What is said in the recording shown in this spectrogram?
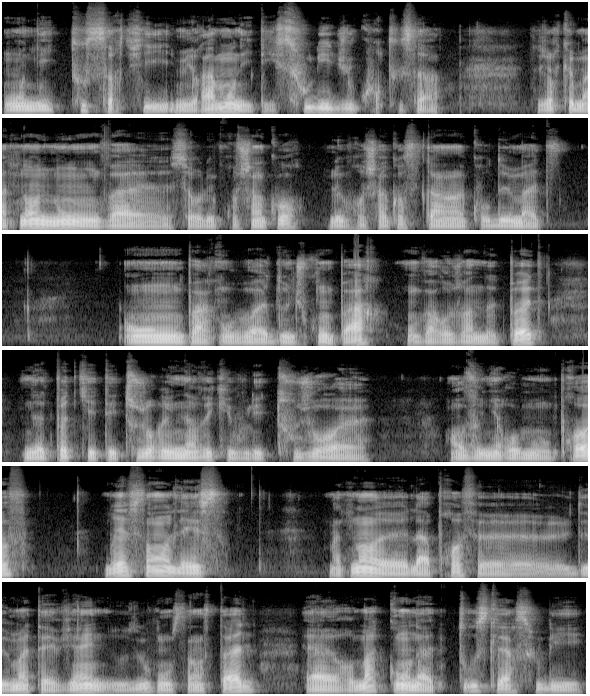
on est tous sortis, mais vraiment on était saoulés du cours, tout ça. C'est-à-dire que maintenant, nous, on va sur le prochain cours. Le prochain cours, c'est un cours de maths. On part, on va, donc du coup, on part, on va rejoindre notre pote. notre pote qui était toujours énervé, qui voulait toujours euh, en venir au mon prof. Bref, ça, on laisse. Maintenant, euh, la prof euh, de maths, elle vient, elle nous ouvre, on s'installe. Et elle remarque qu'on a tous l'air saoulés.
